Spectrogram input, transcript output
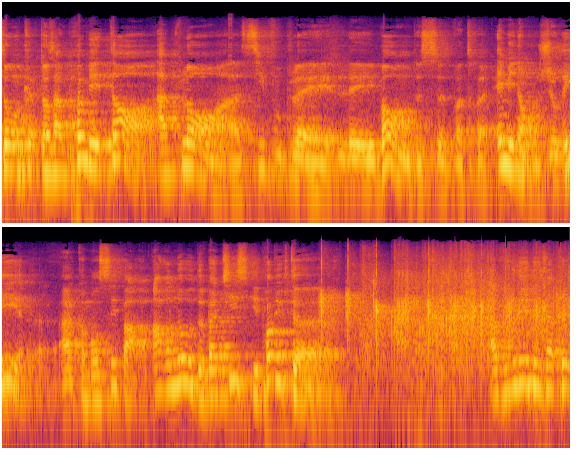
donc, dans un premier temps, appelons, s'il vous plaît, les membres de votre éminent jury, à commencer par Arnaud de Baptiste, qui est producteur. Ah, vous voulez les appeler?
